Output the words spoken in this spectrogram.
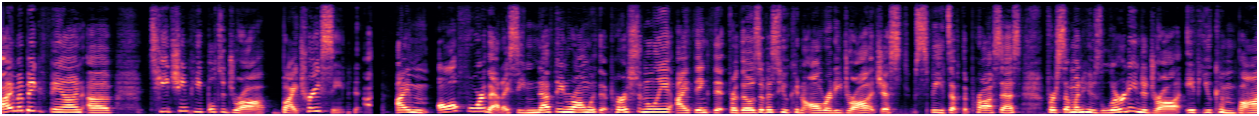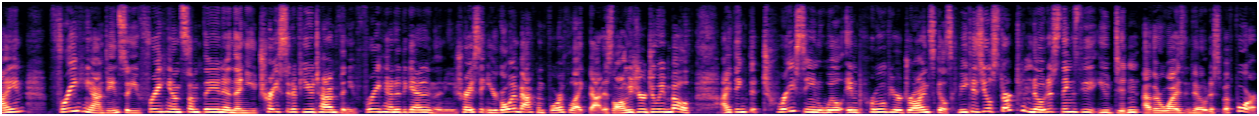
I'm a big fan of teaching people to draw by tracing. I'm all for that. I see nothing wrong with it personally. I think that for those of us who can already draw, it just speeds up the process. For someone who's learning to draw, if you combine freehanding, so you freehand something and then you trace it a few times, then you freehand it again and then you trace it, and you're going back and forth like that, as long as you're doing both, I think that tracing will improve your drawing skills because you'll start to notice things that you didn't otherwise notice before.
